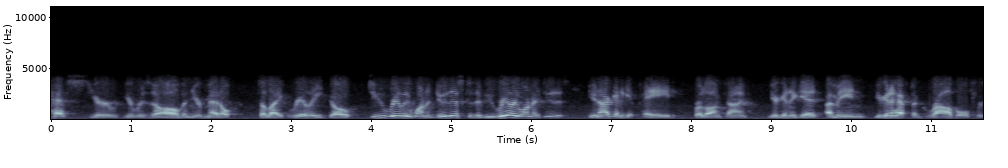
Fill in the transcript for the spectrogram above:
tests your your resolve and your mettle to like really go. Do you really want to do this? Because if you really want to do this, you're not going to get paid for a long time. You're going to get. I mean, you're going to have to grovel for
